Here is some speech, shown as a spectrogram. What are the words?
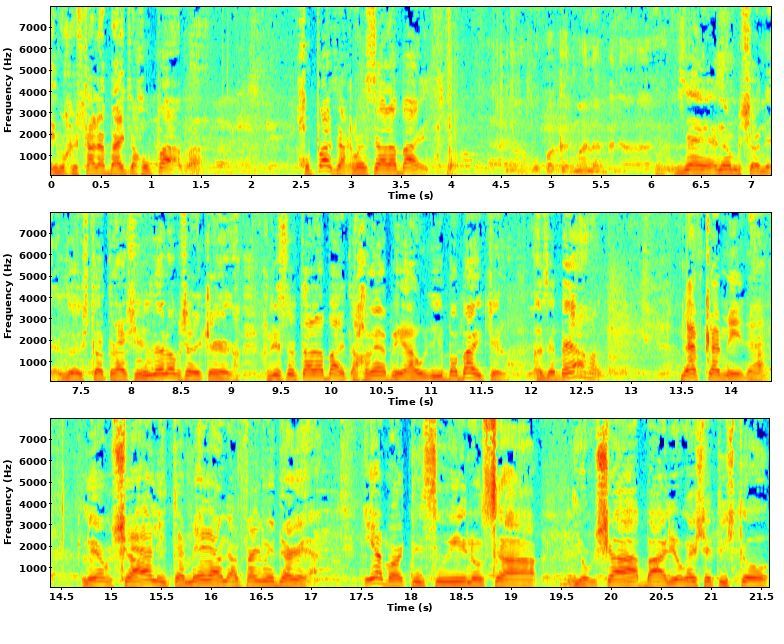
אם הוא הכניס אותה לבית זה חופה, מה? חופה זה הכנסה לבית. החופה קדמה ל... זה לא משנה, זה שיטת רש"י, זה לא משנה כרגע. הכניס אותה לבית, אחרי הביאה היא בבית שלו, אז זה ביחד. נפקא מינה, ליורשה, להתעמל לה ולהפר נדריה. היא אמרת נישואין עושה יורשה, בעל יורש את אשתו,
